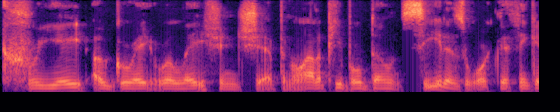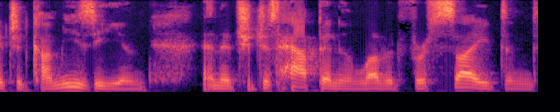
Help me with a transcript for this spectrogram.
create a great relationship. And a lot of people don't see it as work. They think it should come easy and and it should just happen and love at first sight and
